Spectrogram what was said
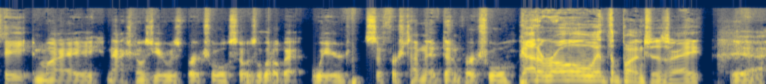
state in my nationals year was virtual, so it was a little bit weird. It's the first time they've done virtual. Got to roll with the punches, right? Yeah.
